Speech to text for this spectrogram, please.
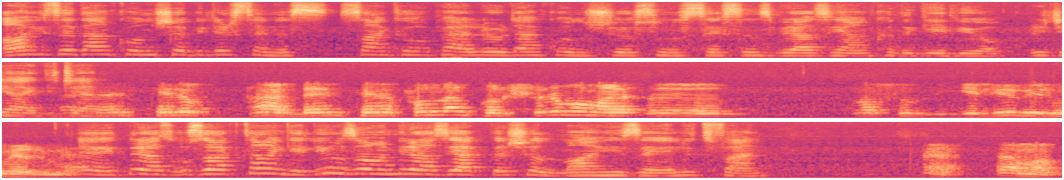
ahizeden konuşabilirseniz. Sanki hoparlörden konuşuyorsunuz. Sesiniz biraz yankılı geliyor. Rica edeceğim. Ben, tele ha, ben telefondan konuşuyorum ama e, nasıl geliyor bilmiyorum. Yani. Evet biraz uzaktan geliyor. O zaman biraz yaklaşalım ahizeye lütfen. Heh, tamam,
